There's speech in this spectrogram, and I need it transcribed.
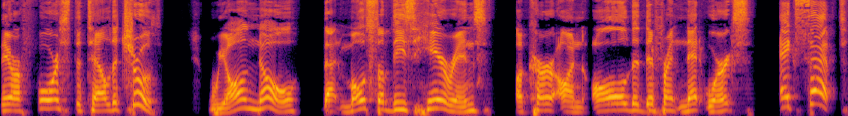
they are forced to tell the truth. We all know that most of these hearings occur on all the different networks except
